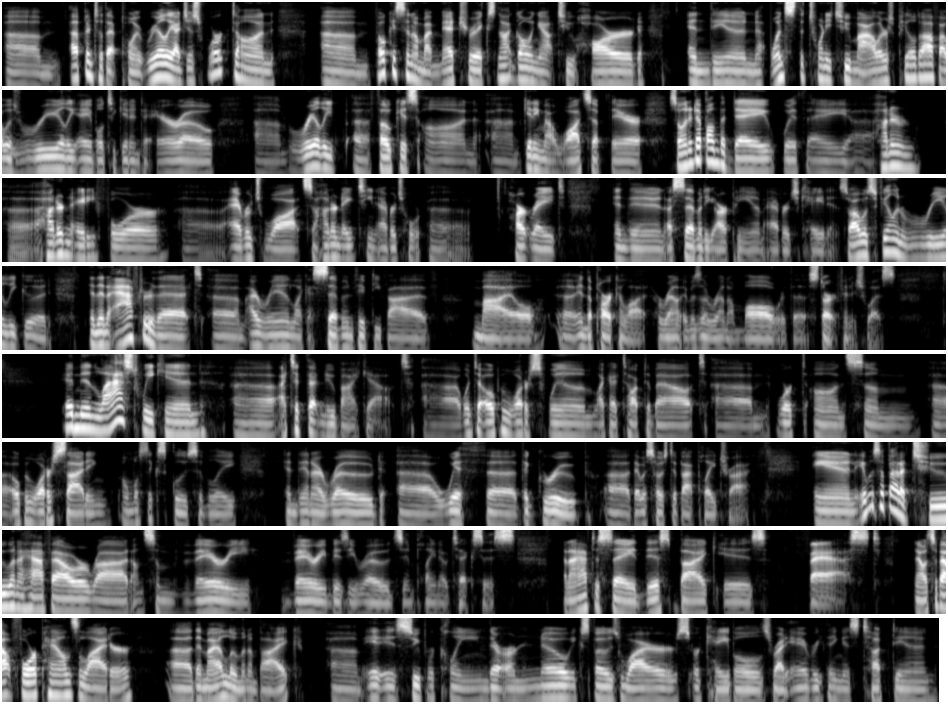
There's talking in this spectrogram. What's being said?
um, up until that point, really, I just worked on um, focusing on my metrics, not going out too hard. And then once the 22 milers peeled off, I was really able to get into aero. Um, really uh, focus on um, getting my watts up there. So I ended up on the day with a uh, 100, uh, 184 uh, average watts, 118 average uh, heart rate, and then a 70 RPM average cadence. So I was feeling really good. And then after that, um, I ran like a 755 mile uh, in the parking lot around. It was around a mall where the start finish was. And then last weekend, uh, I took that new bike out. Uh, I went to open water swim, like I talked about. Um, worked on some uh, open water sighting almost exclusively, and then I rode uh, with uh, the group that was hosted by PlayTri. And it was about a two and a half hour ride on some very, very busy roads in Plano, Texas. And I have to say, this bike is fast. Now, it's about four pounds lighter uh, than my aluminum bike. Um, it is super clean. There are no exposed wires or cables, right? Everything is tucked in.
